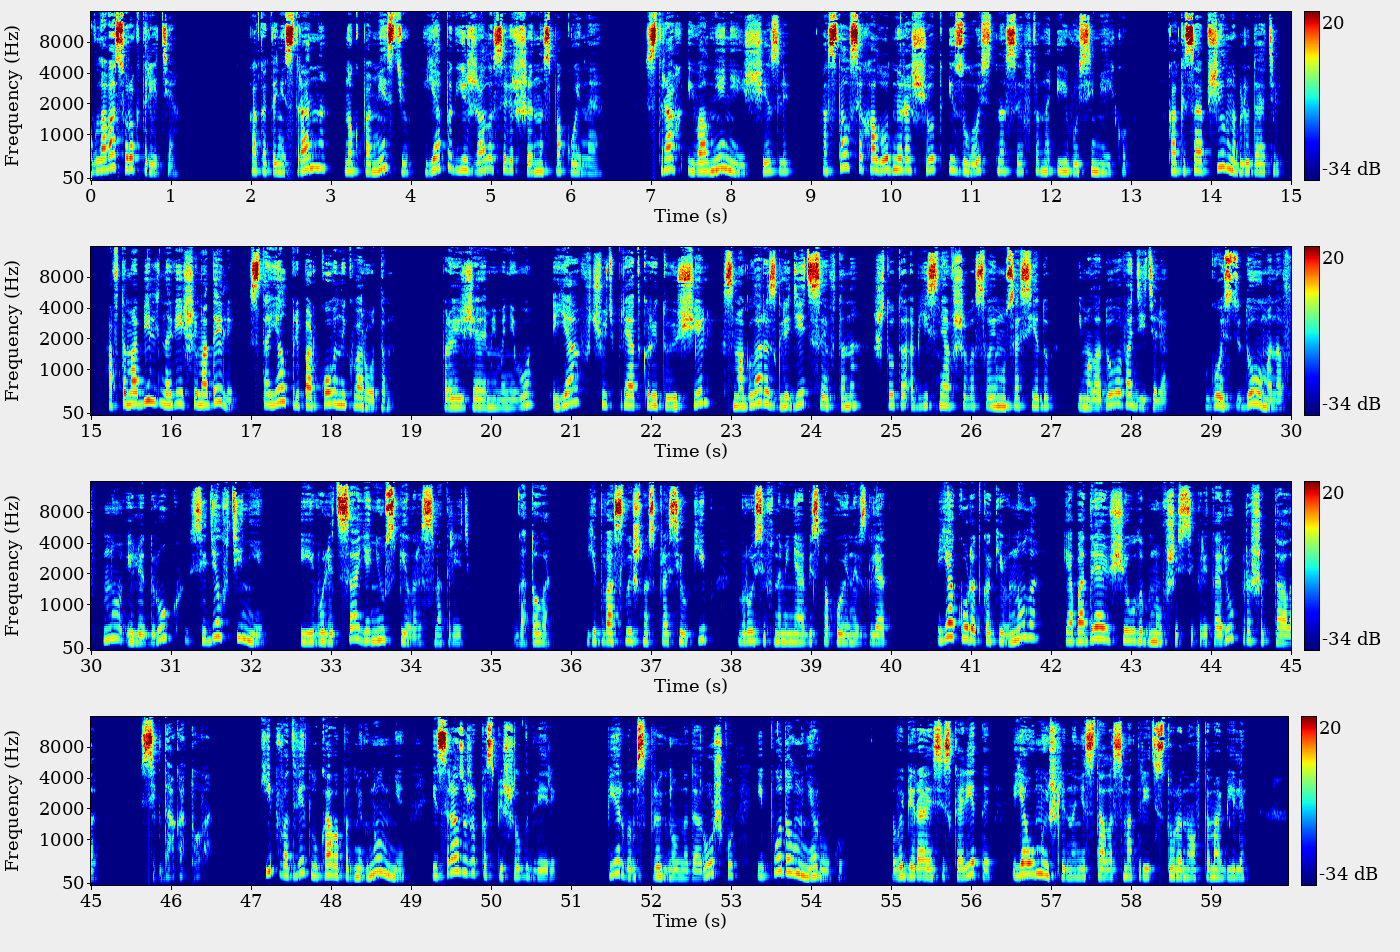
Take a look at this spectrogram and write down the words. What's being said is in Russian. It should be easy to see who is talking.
Speaker 1: Глава 43. Как это ни странно, но к поместью я подъезжала совершенно спокойная. Страх и волнение исчезли, остался холодный расчет и злость на Сефтона и его семейку. Как и сообщил наблюдатель, автомобиль новейшей модели стоял припаркованный к воротам. Проезжая мимо него, я в чуть приоткрытую щель смогла разглядеть Сефтона, что-то объяснявшего своему соседу, и молодого водителя – Гость Доуманов, ну или друг, сидел в тени, и его лица я не успела рассмотреть. «Готово?» — едва слышно спросил Кип, бросив на меня обеспокоенный взгляд. Я коротко кивнула и, ободряюще улыбнувшись секретарю, прошептала «Всегда готово». Кип в ответ лукаво подмигнул мне и сразу же поспешил к двери. Первым спрыгнул на дорожку и подал мне руку. Выбираясь из кареты, я умышленно не стала смотреть в сторону автомобиля.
